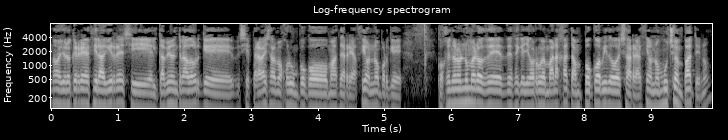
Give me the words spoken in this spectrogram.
No, yo lo querría decir Aguirre si el cambio de entrenador, que si esperabais a lo mejor un poco más de reacción, ¿no? Porque cogiendo los números de, desde que llegó Rubén Baraja tampoco ha habido esa reacción, ¿no? Mucho empate, ¿no?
